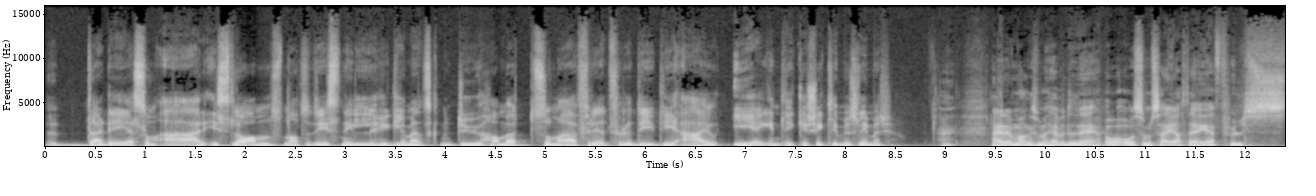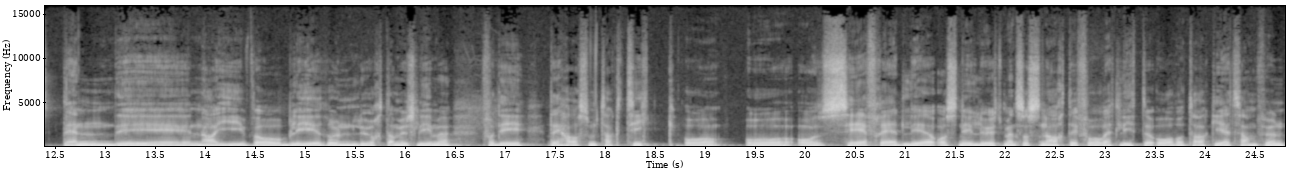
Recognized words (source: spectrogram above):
det er det som er islam. Sånn at de snille, hyggelige menneskene du har møtt, som er fredfulle, de, de er jo egentlig ikke skikkelige muslimer. Nei, Det er mange som hevder det, og, og som sier at jeg er fullstendig naiv og blir rundlurt av muslimer fordi de har som taktikk å, å, å se fredelige og snille ut, men så snart de får et lite overtak i et samfunn,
